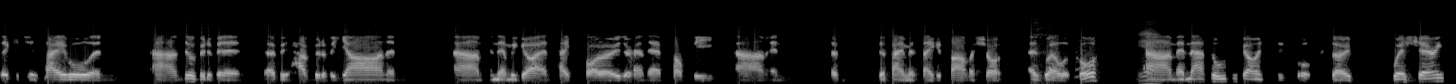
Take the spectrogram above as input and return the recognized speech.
the kitchen table and uh, do a bit of a, a bit, have a bit of a yarn and um, and then we go out and take photos around their property um, and the, the, famous naked farmer shot as well, of course. Yeah. Um, and that's all to go into this book. So we're sharing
